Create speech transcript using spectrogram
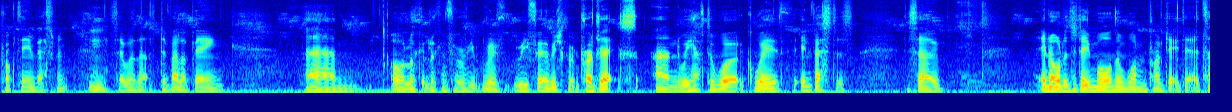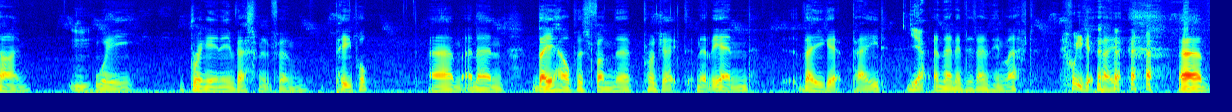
property investment. Mm. So whether that's developing, um, or look at looking for re- refurbishment projects, and we have to work with investors. So in order to do more than one project at a time, mm. we bring in investment from people, um, and then they help us fund the project. And at the end, they get paid, Yeah. and then if there's anything left, we get paid. um,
